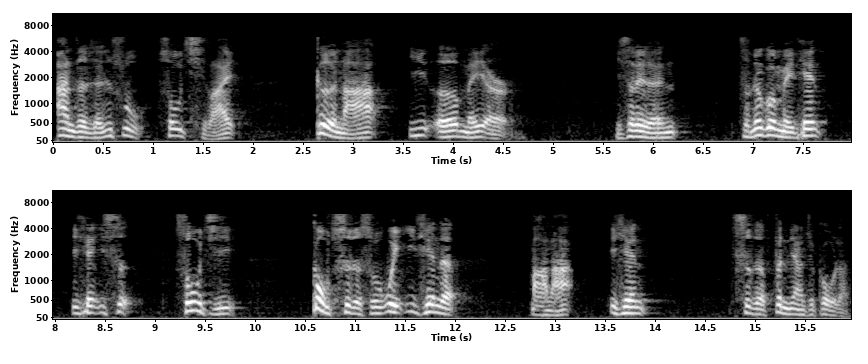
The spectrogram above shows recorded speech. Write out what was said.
按着人数收起来，各拿一俄梅尔。以色列人只能够每天一天一次收集够吃的食物，为一天的马拿。”一天吃的分量就够了。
